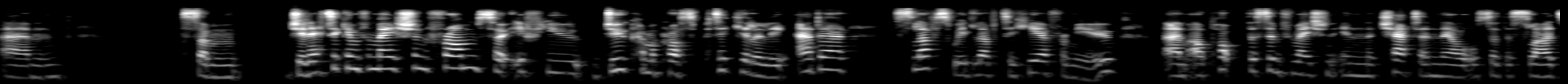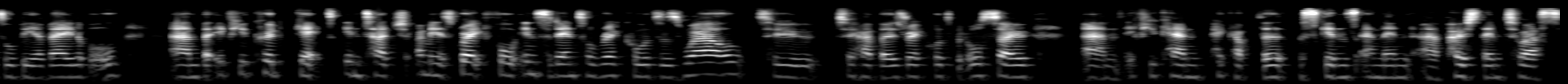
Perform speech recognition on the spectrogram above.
um, some genetic information from. So if you do come across particularly adder sloughs, we'd love to hear from you. Um, I'll pop this information in the chat and they'll also the slides will be available. Um, but if you could get in touch, I mean, it's great for incidental records as well to to have those records, but also um, if you can pick up the, the skins and then uh, post them to us,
